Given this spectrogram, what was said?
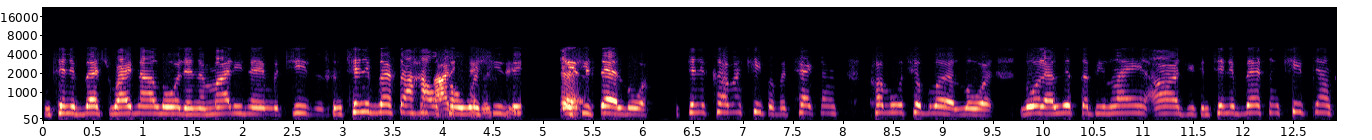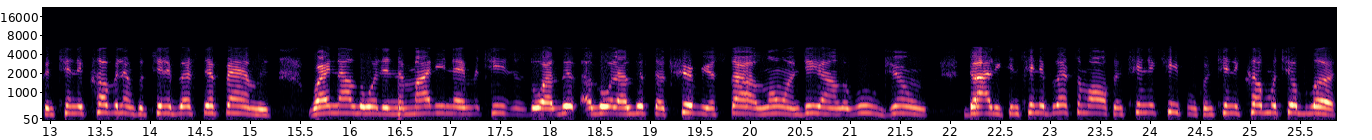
Continue to bless right now, Lord, in the mighty name of Jesus. Continue to bless our household where she's, in, where she's at, Lord. Continue to cover and keep her, protect them, cover with your blood, Lord. Lord, I lift up Elaine, Audrey. Continue to bless and keep them. Continue to cover them. Continue to bless their families. Right now, Lord, in the mighty name of Jesus, Lord, I lift, uh, Lord, I lift up Trivia, Star, Lauren, Dion, LaRue, June, Dottie. Continue to bless them all. Continue to keep them. Continue to cover them with your blood.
